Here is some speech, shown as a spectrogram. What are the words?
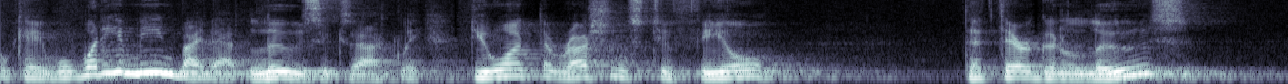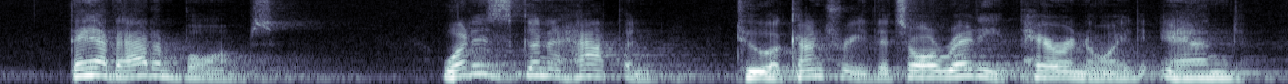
Okay, well, what do you mean by that, lose exactly? Do you want the Russians to feel that they're going to lose? They have atom bombs. What is going to happen to a country that's already paranoid and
